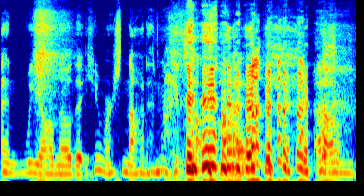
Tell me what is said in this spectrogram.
and we all know that humor's not in my top five. um,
